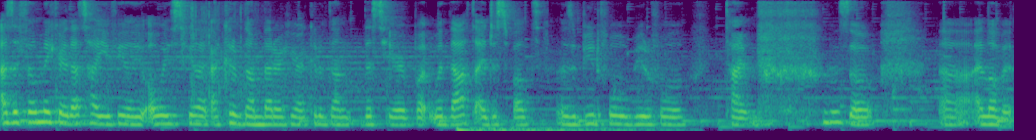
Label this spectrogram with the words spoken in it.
as a filmmaker, that's how you feel. You always feel like I could have done better here. I could have done this here. But with that, I just felt it was a beautiful, beautiful time. so uh, I love it.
